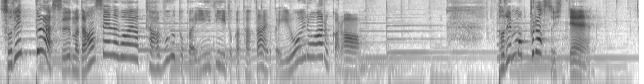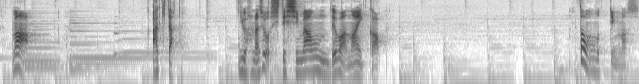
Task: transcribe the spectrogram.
それプラス、まあ男性の場合はタブーとか ED とか立たないとかいろいろあるから、それもプラスして、まあ、飽きたという話をしてしまうんではないか。と思っています。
